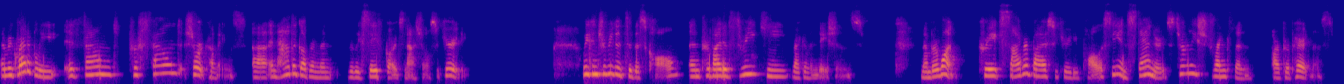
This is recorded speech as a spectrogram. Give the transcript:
And regrettably, it found profound shortcomings uh, in how the government really safeguards national security. We contributed to this call and provided three key recommendations. Number one, create cyber biosecurity policy and standards to really strengthen our preparedness.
